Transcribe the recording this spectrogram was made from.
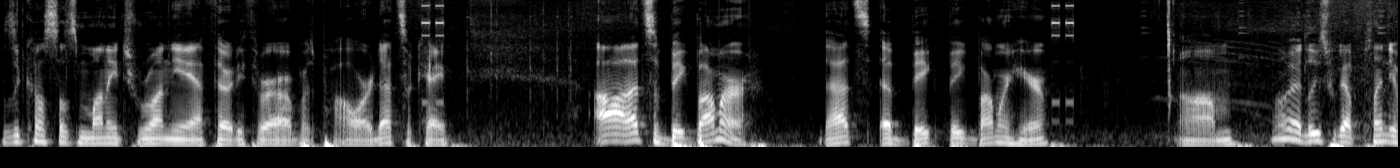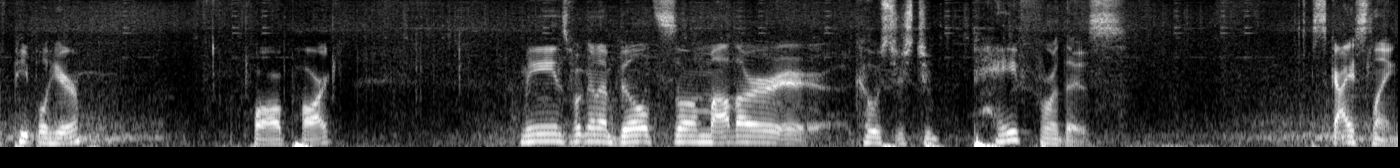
Does it cost us money to run? Yeah, 33 hours power. That's okay. Oh, that's a big bummer. That's a big, big bummer here. Um, well, at least we got plenty of people here for our park. Means we're gonna build some other coasters to pay for this. Skysling.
